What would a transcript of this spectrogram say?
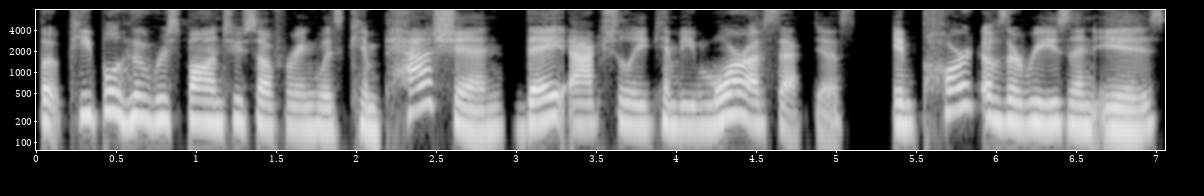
But people who respond to suffering with compassion, they actually can be more effective. And part of the reason is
